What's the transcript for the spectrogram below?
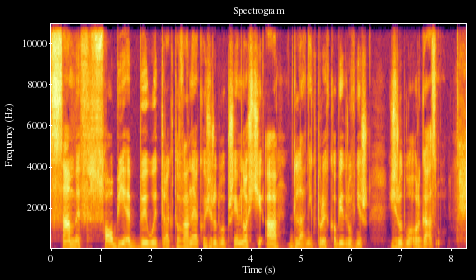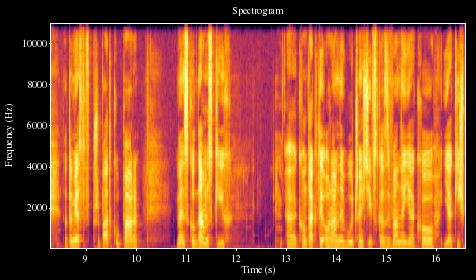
same w sobie były traktowane jako źródło przyjemności, a dla niektórych kobiet również źródło orgazmu. Natomiast w przypadku par męsko-damskich e, kontakty oralne były częściej wskazywane jako jakiś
